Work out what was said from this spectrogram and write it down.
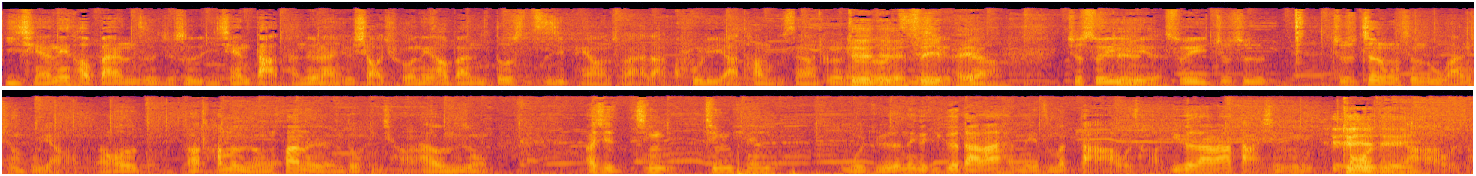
以前那套班子就是以前打团队篮球小球那套班子都是自己培养出来的，库里啊、汤普森啊、格林对对都是自自己培养，就所以对对。所以就是就是阵容深度完全不一样，然后然后他们轮换的人都很强，还有那种，而且今今天我觉得那个伊戈达拉还没怎么打，我操，伊戈达拉打星星对对对。我操，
